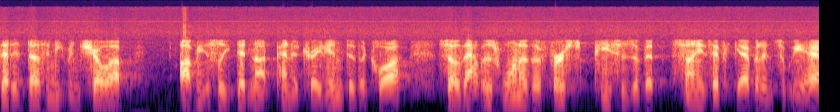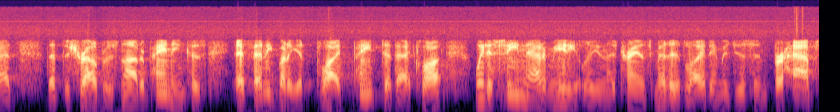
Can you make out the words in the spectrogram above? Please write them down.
that it doesn't even show up obviously did not penetrate into the cloth. So that was one of the first pieces of it, scientific evidence that we had that the shroud was not a painting. Because if anybody had applied paint to that cloth, we'd have seen that immediately in the transmitted light images, and perhaps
